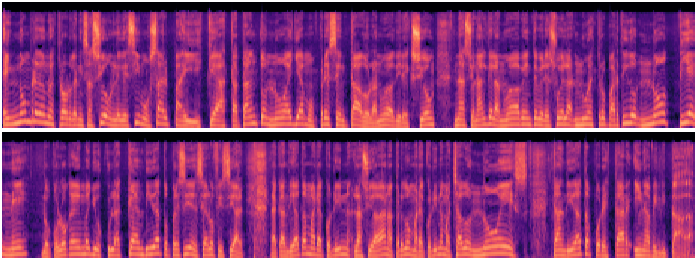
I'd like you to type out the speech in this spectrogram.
En nombre de nuestra organización le decimos al país que hasta tanto no hayamos presentado la nueva dirección nacional de la nueva 20 Venezuela, nuestro partido no tiene, lo coloca en mayúscula, candidato presidencial oficial. La candidata María Corina, la ciudadana, perdón, María Corina Machado no es candidata por estar inhabilitada.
